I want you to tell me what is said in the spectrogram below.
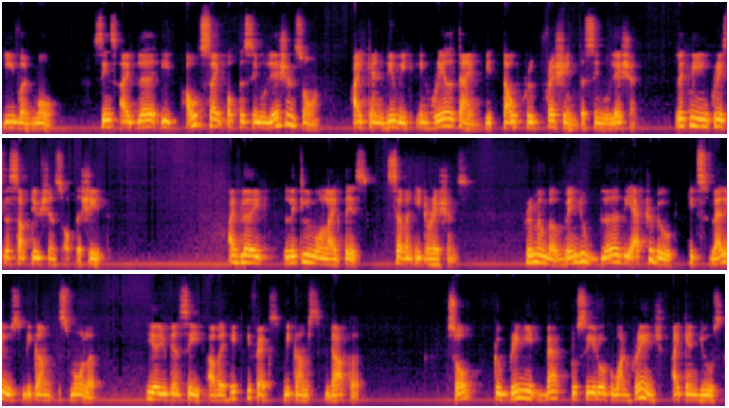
even more. Since I blur it outside of the simulation zone, I can view it in real time without refreshing the simulation. Let me increase the subdivisions of the sheet. I blur it little more like this, 7 iterations. Remember, when you blur the attribute, its values become smaller. Here you can see our hit effects becomes darker. So to bring it back to 0 to 1 range, I can use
